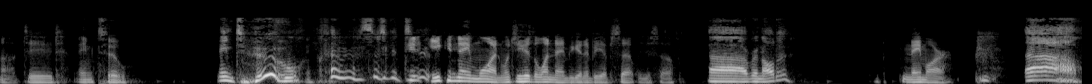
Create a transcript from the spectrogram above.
Oh, dude. Name two. Name two. Such a good You, two. you can name one. Once you hear the one name, you're going to be upset with yourself. Uh, Ronaldo. Neymar. Oh,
